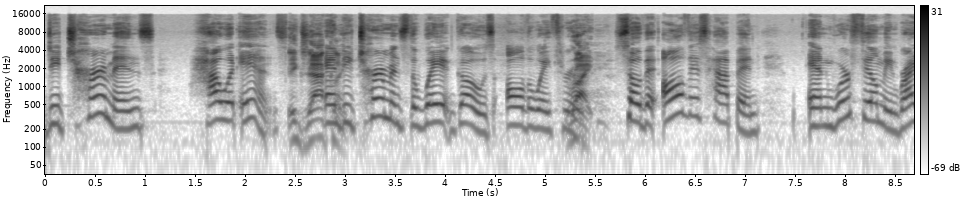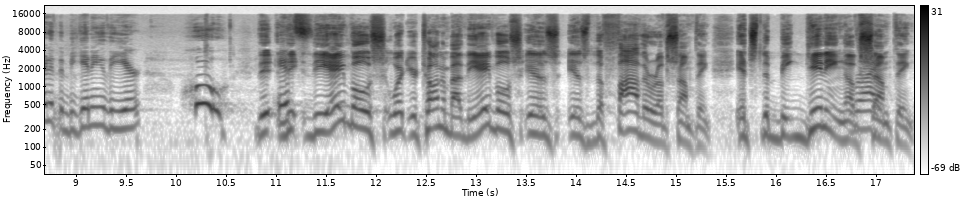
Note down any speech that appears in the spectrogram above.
determines how it ends. Exactly. And determines the way it goes all the way through. Right. So that all this happened, and we're filming right at the beginning of the year. Whew. The, the, the Avos, what you're talking about, the Avos is is the father of something. It's the beginning of Right. something,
